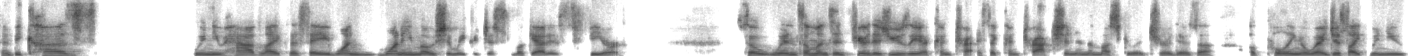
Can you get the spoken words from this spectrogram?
and because when you have like let's say one one emotion we could just look at is fear. So when someone's in fear, there's usually a contra it's a contraction in the musculature. There's a a pulling away, just like when you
